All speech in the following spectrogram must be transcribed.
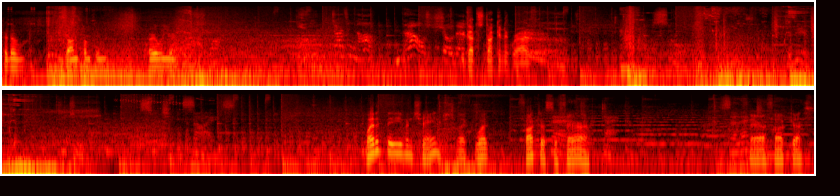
Should have done something earlier. Now. You got stuck in the grab. Why did they even change? Like, what fucked us, the Pharah? Attack. Select fucked us.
